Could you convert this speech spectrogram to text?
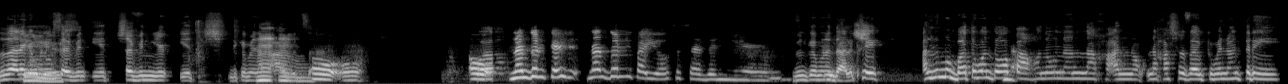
Kami ng Yes. seven each, seven year each. Hindi kami nakaabot sa... Oo. Oh, Well- nandun kayo, nandun kayo sa seven years. Doon kami nadali. Kasi, alam mo ba, tuwan-tuwa pa ako nung na, naka, ano, nakasurvive kami ng three.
